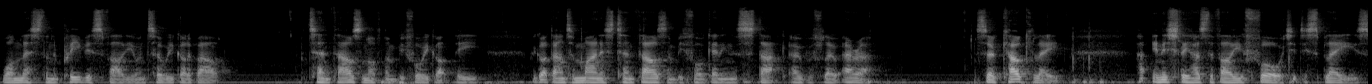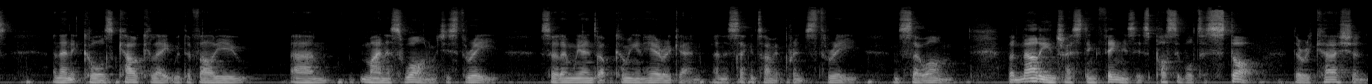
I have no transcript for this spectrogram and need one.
one less than the previous value until we got about 10,000 of them before we got the we got down to minus 10,000 before getting the stack overflow error. So calculate initially has the value 4 which it displays and then it calls calculate with the value um, minus 1 which is 3 so then we end up coming in here again and the second time it prints 3 and so on. But now the interesting thing is it's possible to stop the recursion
